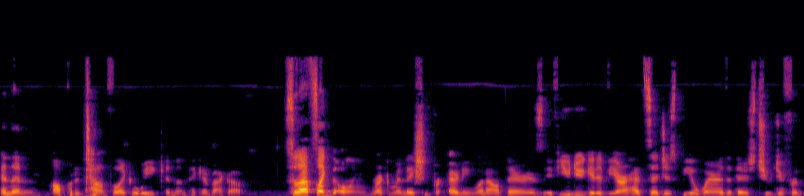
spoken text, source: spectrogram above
and then I'll put it down for like a week and then pick it back up. So that's like the only recommendation for anyone out there is if you do get a VR headset, just be aware that there's two different,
